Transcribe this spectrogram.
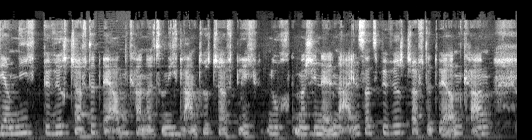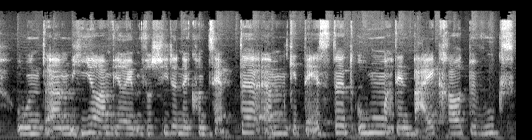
der nicht bewirtschaftet werden kann, also nicht landwirtschaftlich, durch maschinellen Einsatz bewirtschaftet werden kann. Und ähm, hier haben wir eben verschiedene Konzepte ähm, getestet, um den Beikrautbewuchs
